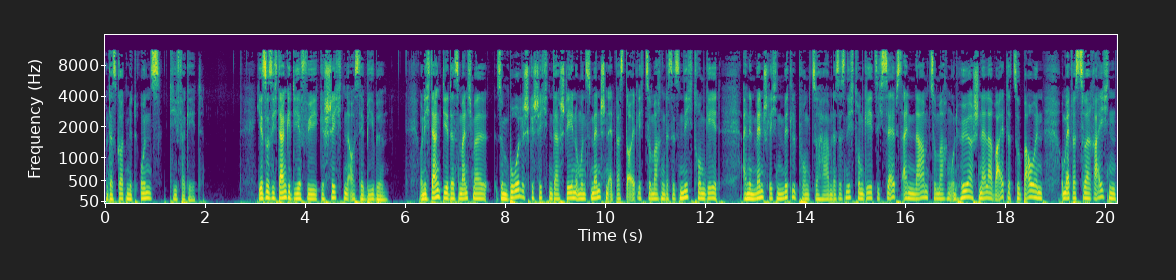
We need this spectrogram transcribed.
und dass Gott mit uns tiefer geht. Jesus, ich danke dir für Geschichten aus der Bibel. Und ich danke dir, dass manchmal symbolisch Geschichten da stehen, um uns Menschen etwas deutlich zu machen, dass es nicht darum geht, einen menschlichen Mittelpunkt zu haben, dass es nicht darum geht, sich selbst einen Namen zu machen und höher, schneller weiter zu bauen, um etwas zu erreichen,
